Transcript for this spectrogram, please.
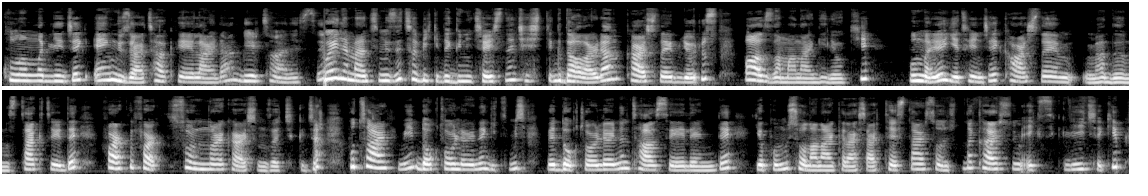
kullanılabilecek en güzel takviyelerden bir tanesi. Bu elementimizi tabii ki de gün içerisinde çeşitli gıdalardan karşılayabiliyoruz. Bazı zamanlar geliyor ki Bunları yeterince karşılayamadığımız takdirde farklı farklı sorunlar karşımıza çıkacak. Bu tarifimi doktorlarına gitmiş ve doktorlarının tavsiyelerinde yapılmış olan arkadaşlar testler sonucunda kalsiyum eksikliği çekip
